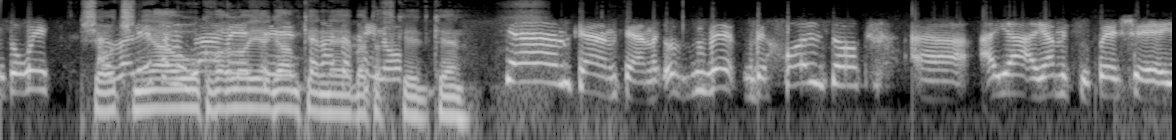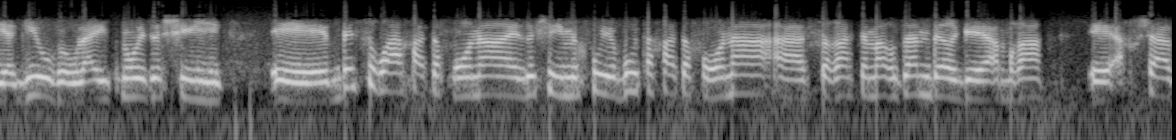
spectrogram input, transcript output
אזורי. שעוד שנייה הוא כבר לא יהיה גם כן בתפקיד, כן. כן, כן, כן. ובכל זאת, היה, היה מצופה שיגיעו ואולי ייתנו איזושהי בשורה אחת אחרונה, איזושהי מחויבות אחת אחרונה. השרה תמר זנדברג אמרה עכשיו,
